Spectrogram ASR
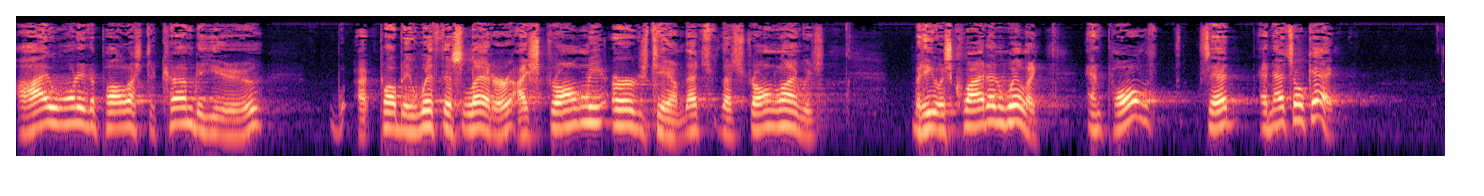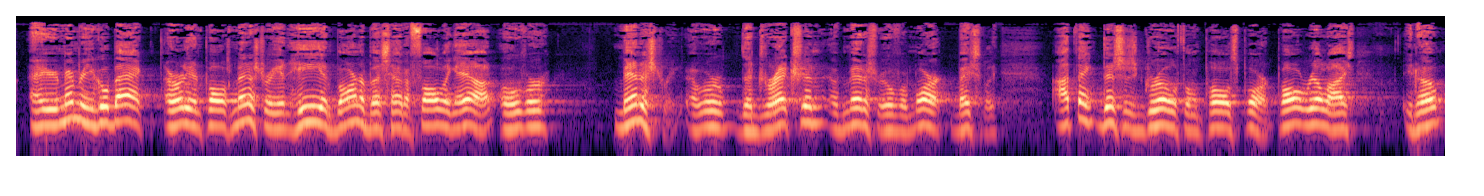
I wanted Apollos to come to you, uh, probably with this letter. I strongly urged him. That's, that's strong language. But he was quite unwilling. And Paul said, and that's okay. And you remember, you go back early in Paul's ministry, and he and Barnabas had a falling out over ministry, over the direction of ministry, over Mark, basically. I think this is growth on Paul's part. Paul realized, you know,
